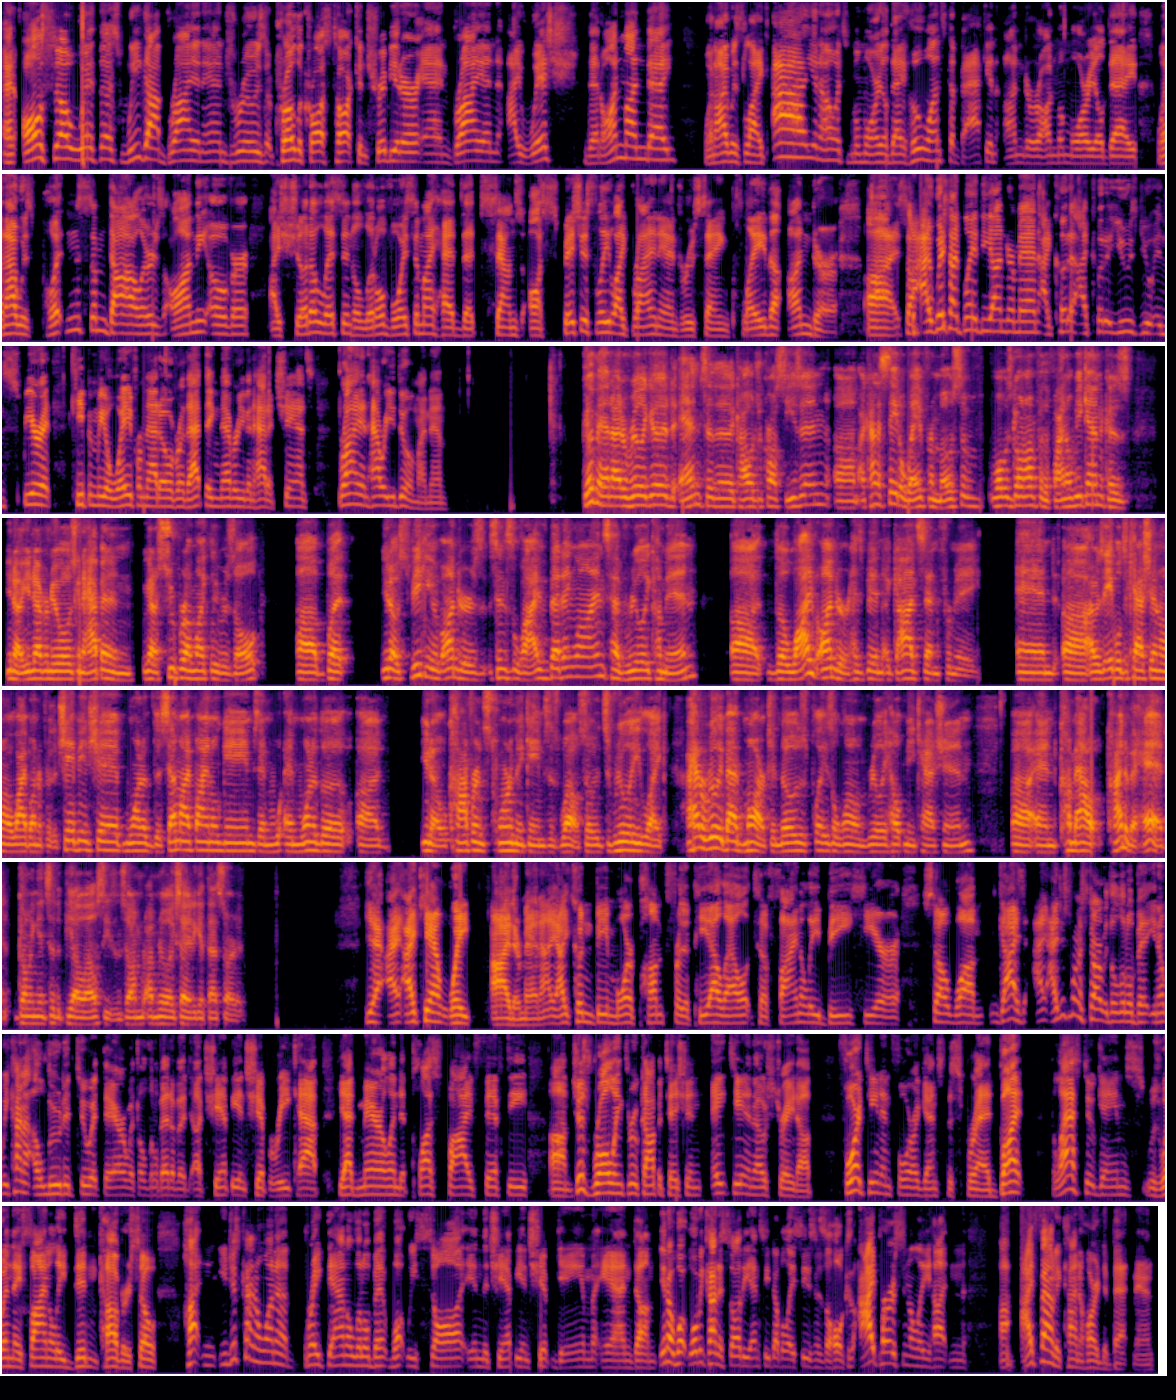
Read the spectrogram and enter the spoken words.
And also with us, we got Brian Andrews, Pro Lacrosse Talk contributor. And Brian, I wish that on Monday when I was like, ah, you know, it's Memorial Day. Who wants to back an under on Memorial Day? When I was putting some dollars on the over, I should have listened to a little voice in my head that sounds auspiciously like Brian Andrews saying, "Play the under." Uh, so I wish I played the under, man. I could have, I could have used you in spirit, keeping me away from that over. That thing never even had a chance. Brian, how are you doing, my man? Good man. I had a really good end to the college lacrosse season. Um, I kind of stayed away from most of what was going on for the final weekend because, you know, you never knew what was going to happen, and we got a super unlikely result. Uh, but you know, speaking of unders, since live betting lines have really come in, uh, the live under has been a godsend for me. And uh, I was able to cash in on a live under for the championship, one of the semifinal games, and and one of the uh, you know, conference tournament games as well. So it's really like I had a really bad March, and those plays alone really helped me cash in uh, and come out kind of ahead going into the PLL season. So I'm I'm really excited to get that started. Yeah, I, I can't wait either, man. I, I couldn't be more pumped for the PLL to finally be here. So, um, guys, I, I just want to start with a little bit. You know, we kind of alluded to it there with a little bit of a, a championship recap. You had Maryland at plus 550, um, just rolling through competition, 18 and 0 straight up, 14 and 4 against the spread. But the last two games was when they finally didn't cover. So, Hutton, you just kind of want to break down a little bit what we saw in the championship game and, um, you know, what, what we kind of saw the NCAA season as a whole. Because I personally, Hutton, uh, I found it kind of hard to bet, man.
